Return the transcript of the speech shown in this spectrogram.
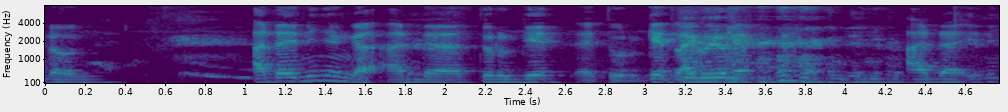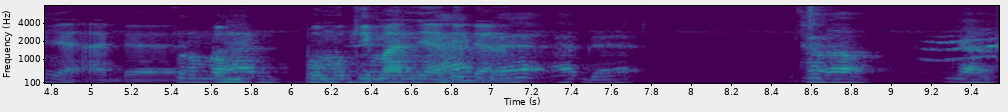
dong ada ininya nggak ada tour gate eh tour gate lagi kan ada ininya ada Perumahan. pem- pemukimannya di dalam Ada, ada. Kalau nyali,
